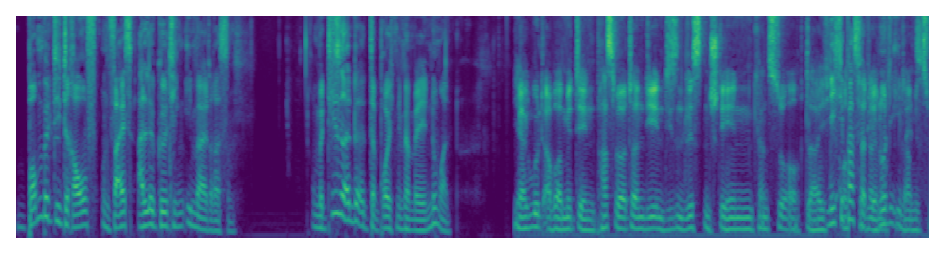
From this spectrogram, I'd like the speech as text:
bombe die drauf und weiß alle gültigen E-Mail-Adressen. Und mit dieser, da brauche ich nicht mehr mehr die Nummern. Ja gut, aber mit den Passwörtern, die in diesen Listen stehen, kannst du auch gleich nicht die Passwörter, nur die E-Mails.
